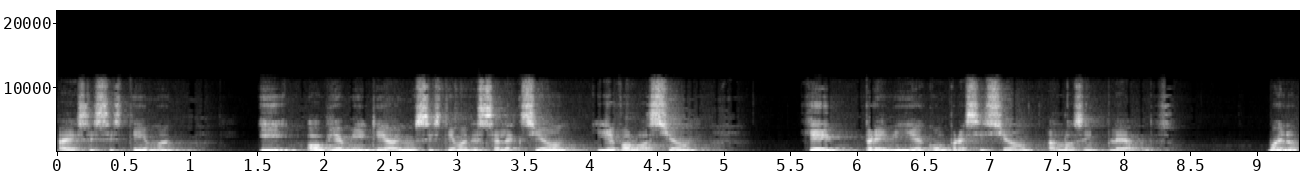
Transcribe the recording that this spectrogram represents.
a ese sistema y obviamente hay un sistema de selección y evaluación que premia con precisión a los empleados. Bueno,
